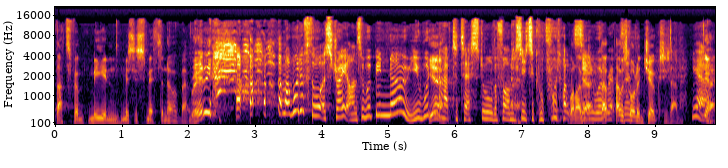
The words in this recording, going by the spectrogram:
That's for me and Mrs. Smith to know about. Really? Well, I would have thought a straight answer would be no. You wouldn't Yeah. have to test all the pharmaceutical products Well, I, you were that, that was called a representing. joke, Susanna. Yeah. Yeah,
